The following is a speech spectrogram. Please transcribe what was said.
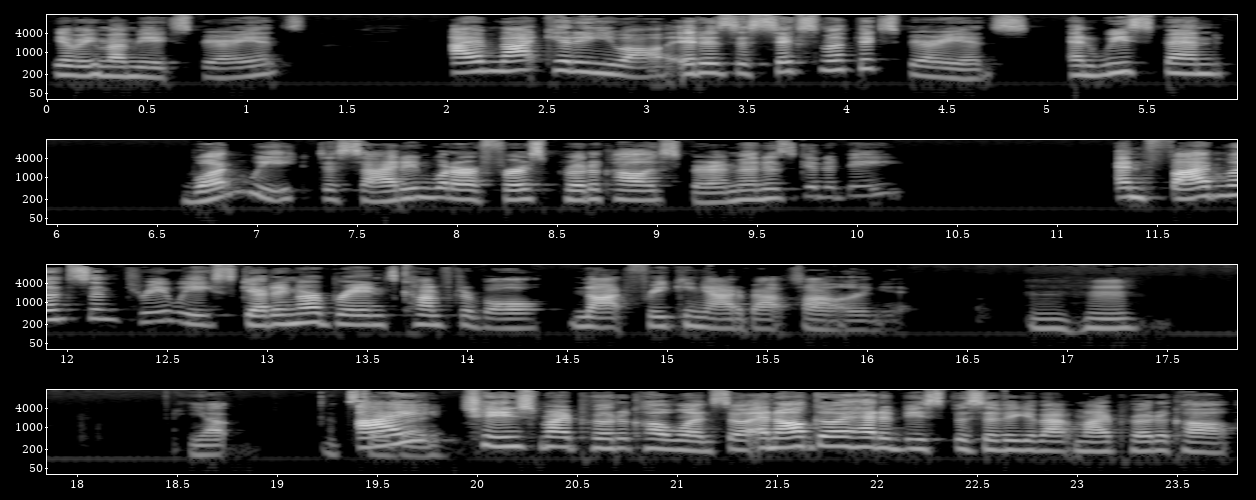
Yummy Mummy experience. I'm not kidding you all. It is a six month experience, and we spend one week deciding what our first protocol experiment is going to be and five months and three weeks getting our brains comfortable, not freaking out about following it. Mm-hmm. Yep. So I good. changed my protocol once. So, and I'll go ahead and be specific about my protocol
